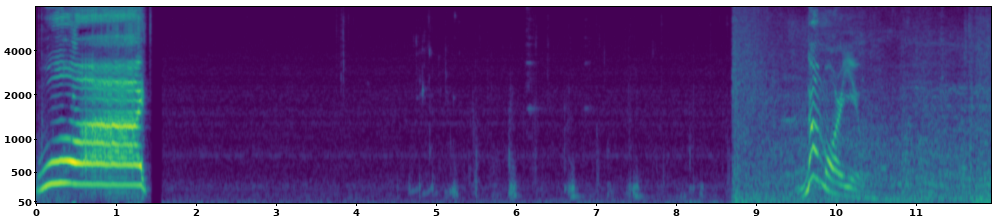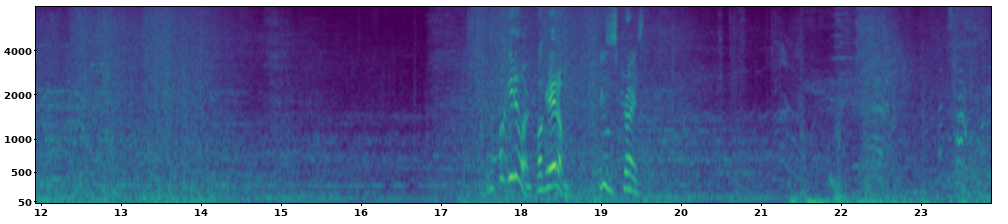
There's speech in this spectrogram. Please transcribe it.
What? No more you. Doing? Fucking hit him. Jesus Christ. Attack when it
